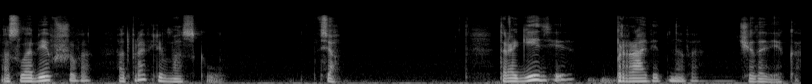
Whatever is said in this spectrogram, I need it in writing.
ослабевшего, отправили в Москву. Все. Трагедия праведного человека.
